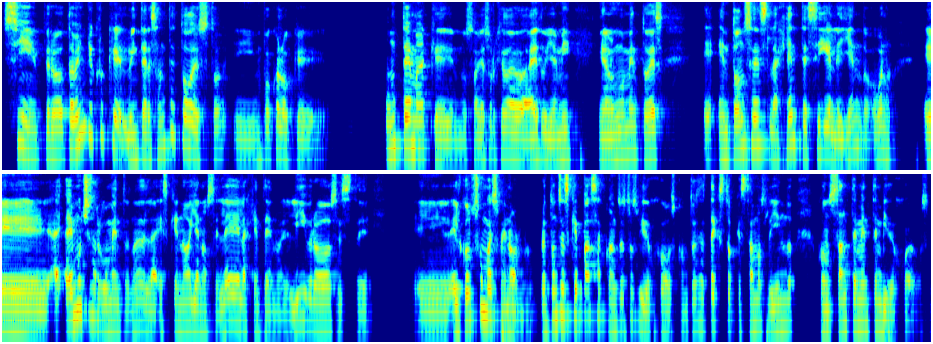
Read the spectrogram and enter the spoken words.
Sí, pero también yo creo que lo interesante de todo esto y un poco lo que un tema que nos había surgido a Edu y a mí en algún momento es, eh, entonces la gente sigue leyendo, bueno, eh, hay, muchos argumentos, ¿no? es que no, ya no se lee, la gente no lee libros, este, eh, el consumo es menor, ¿no? Pero entonces, ¿qué pasa con todos estos videojuegos, con todo ese texto que estamos leyendo constantemente en videojuegos?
